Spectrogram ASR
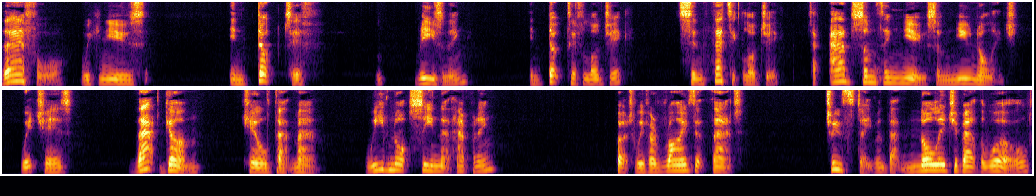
Therefore, we can use inductive reasoning, inductive logic, synthetic logic to add something new, some new knowledge, which is that gun killed that man. We've not seen that happening, but we've arrived at that truth statement, that knowledge about the world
